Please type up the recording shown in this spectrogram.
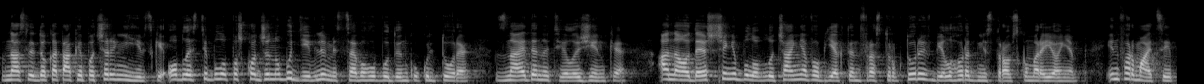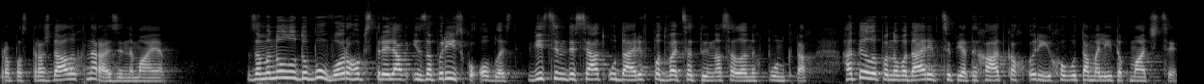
Внаслідок атаки по Чернігівській області було пошкоджено будівлю місцевого будинку культури. Знайдено тіло жінки. А на Одещині було влучання в об'єкт інфраструктури в Білгород-Дністровському районі. Інформації про постраждалих наразі немає. За минулу добу ворог обстріляв і Запорізьку область. 80 ударів по 20 населених пунктах. Гатили по Новодарівці, П'ятихатках, Оріхову та Малій Токмачці.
